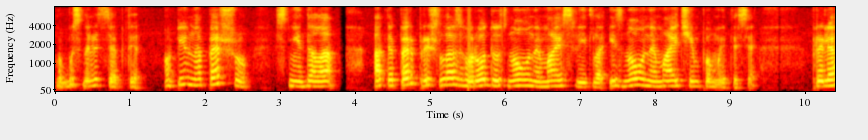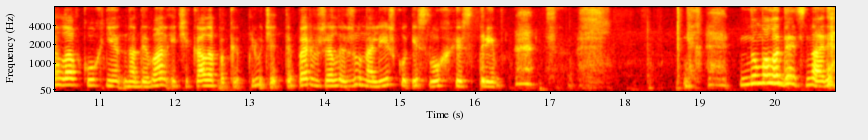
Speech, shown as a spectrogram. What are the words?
Бабусні рецепти. О пів на першу снідала, а тепер прийшла з городу, знову немає світла і знову немає чим помитися. Прилягла в кухні на диван і чекала, поки включать. Тепер вже лежу на ліжку і слухаю стрім. Ну, молодець, Надя.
